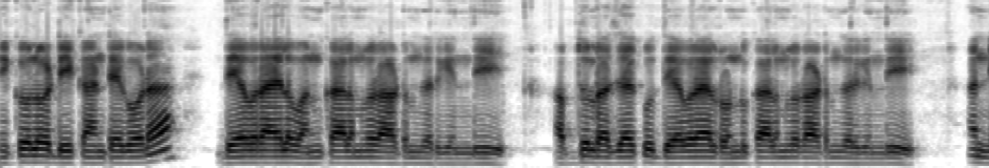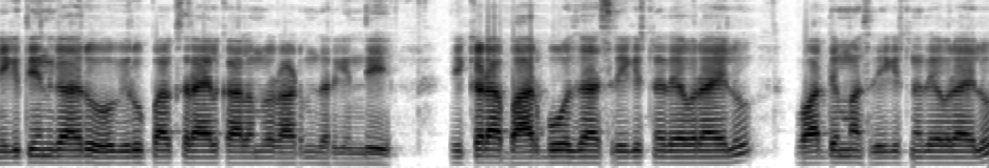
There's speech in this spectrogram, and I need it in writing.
నికోలో డి కాంటే కూడా దేవరాయల వన్ కాలంలో రావటం జరిగింది. అబ్దుల్ రజాకు దేవరాయలు రెండు కాలంలో రావటం జరిగింది. అండ్ నిగితీన్ గారు విరూపాక్షరాయల కాలంలో రావటం జరిగింది. ఇక్కడ Barbosa Srikrishnadevarayalu Varthema Srikrishnadevarayalu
